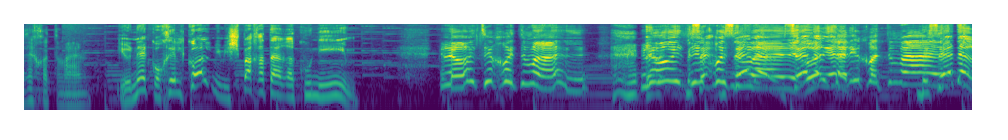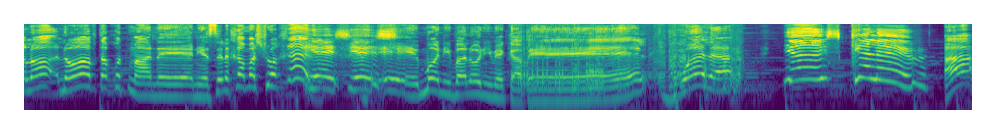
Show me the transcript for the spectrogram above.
זה חותמן? יונק אוכל קול ממשפחת הרקוניים. לא רוצה חותמן. לא רוצה בסדר, חותמן. בסדר, בסדר, ילד. לי חותמן. בסדר, לא, לא אהבת חותמן, אה, אני אעשה לך משהו אחר. יש, יש. אה, מוני בלוני מקבל, וואלה. יש, כלב. אה?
